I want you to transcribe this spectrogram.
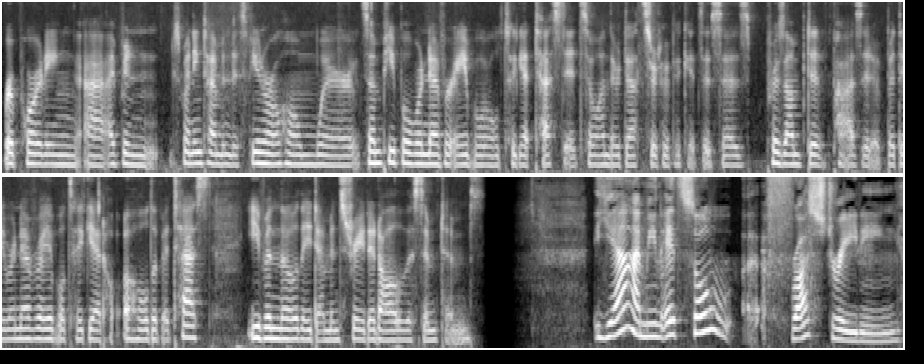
reporting, uh, I've been spending time in this funeral home where some people were never able to get tested. So on their death certificates, it says presumptive positive, but they were never able to get a hold of a test, even though they demonstrated all the symptoms. Yeah, I mean, it's so uh, frustrating.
